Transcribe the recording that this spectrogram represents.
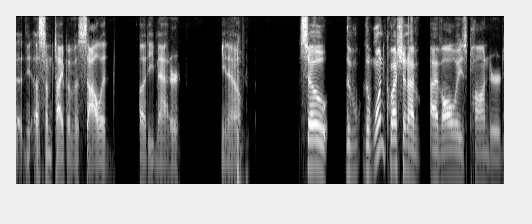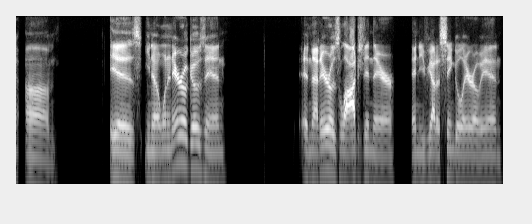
uh, some type of a solid putty matter you know. so the the one question I've I've always pondered um, is, you know, when an arrow goes in and that arrow's lodged in there and you've got a single arrow in,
